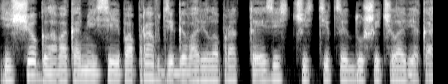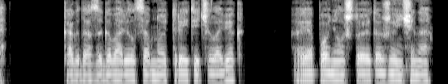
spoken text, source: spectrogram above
Еще глава комиссии по правде говорила про тезис частицы души человека. Когда заговорил со мной третий человек, а я понял, что это женщина,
